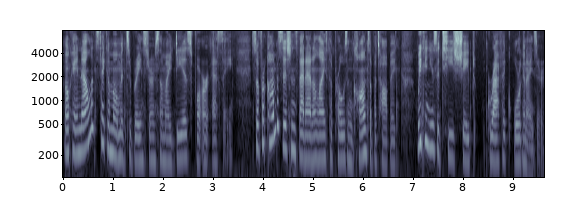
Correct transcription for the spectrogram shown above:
Okay, now let's take a moment to brainstorm some ideas for our essay. So, for compositions that analyze the pros and cons of a topic, we can use a T shaped graphic organizer.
